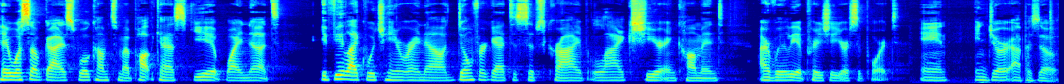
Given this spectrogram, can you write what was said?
Hey, what's up, guys? Welcome to my podcast. Yeah, why not? If you like what you're hearing right now, don't forget to subscribe, like, share, and comment. I really appreciate your support and enjoy episode.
